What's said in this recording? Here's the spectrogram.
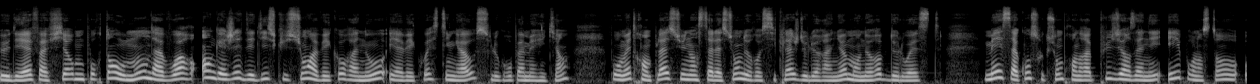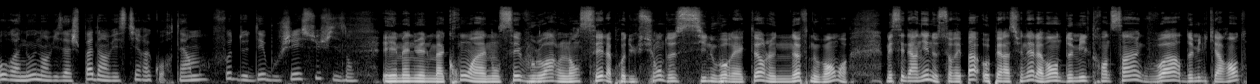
EDF affirme pourtant au monde avoir engagé des discussions avec Orano et avec Westinghouse, le groupe américain, pour mettre en place une installation de recyclage de l'uranium en Europe de l'Ouest. Mais sa construction prendra plusieurs années et pour l'instant, Orano n'envisage pas d'investir à court terme, faute de débouchés suffisants. Et Emmanuel Macron a annoncé vouloir lancer la production de six nouveaux réacteurs le 9 novembre, mais ces derniers ne seraient pas opérationnels avant 2035, voire 2040,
